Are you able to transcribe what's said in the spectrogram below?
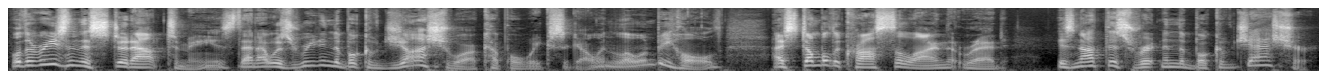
Well, the reason this stood out to me is that I was reading the book of Joshua a couple weeks ago, and lo and behold, I stumbled across the line that read, Is not this written in the book of Jasher?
